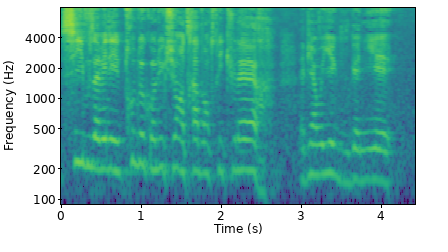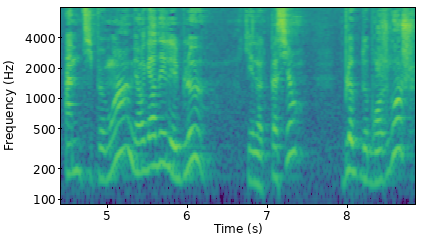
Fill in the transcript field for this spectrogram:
Si vous avez des troubles de conduction intraventriculaire, eh bien, vous voyez que vous gagnez un petit peu moins. Mais regardez les bleus, qui est notre patient, bloc de branche gauche.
